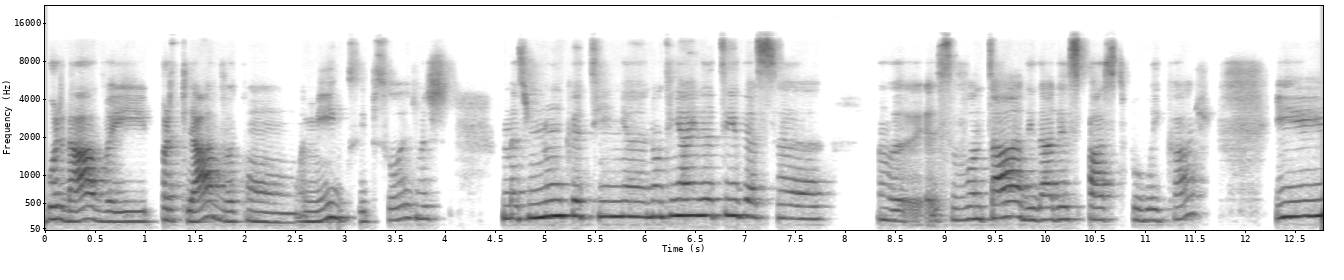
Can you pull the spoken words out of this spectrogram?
guardava e partilhava com amigos e pessoas, mas, mas nunca tinha, não tinha ainda tido essa, essa vontade e dado esse passo de publicar. E,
